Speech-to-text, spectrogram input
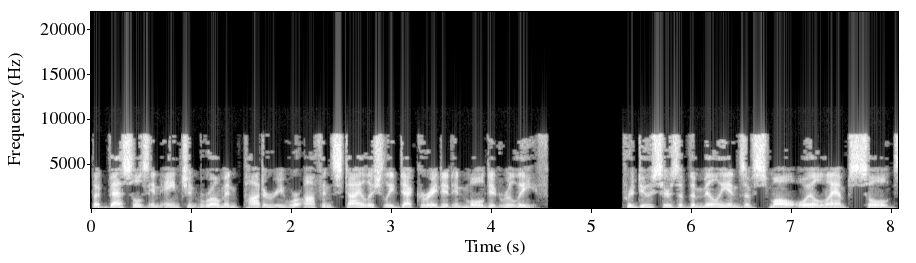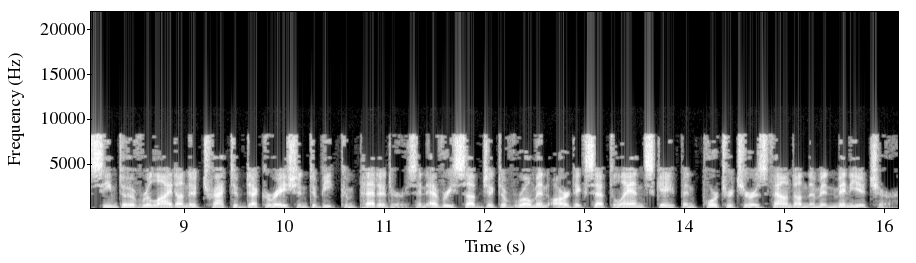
but vessels in ancient Roman pottery were often stylishly decorated in molded relief. Producers of the millions of small oil lamps sold seem to have relied on attractive decoration to beat competitors and every subject of Roman art except landscape and portraiture is found on them in miniature.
